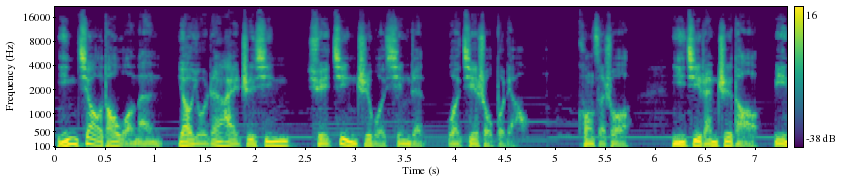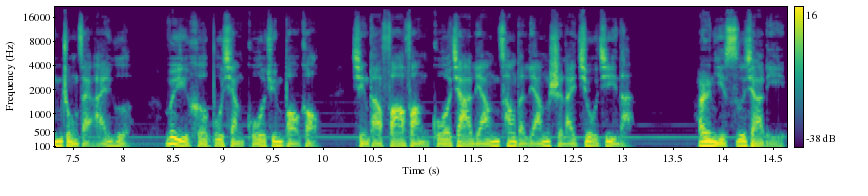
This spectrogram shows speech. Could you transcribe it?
您教导我们要有仁爱之心，却禁止我行人，我接受不了。”孔子说。你既然知道民众在挨饿，为何不向国君报告，请他发放国家粮仓的粮食来救济呢？而你私下里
